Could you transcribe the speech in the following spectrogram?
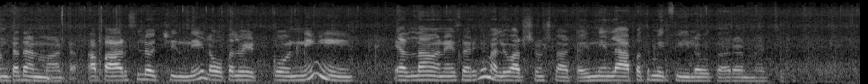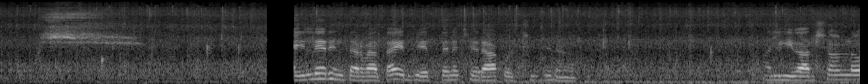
ఉంటుంది అనమాట ఆ పార్సిల్ వచ్చింది లోపల పెట్టుకొని వెళ్దాం అనేసరికి మళ్ళీ వర్షం స్టార్ట్ అయింది. నేను లేకపోతే మీరు ఫీల్ అవుతారు అన్నట్టు. బయలుదేరిన తర్వాత ఇది చేస్తేనే చిరాకు వచ్చింది నాకు. మళ్ళీ ఈ వర్షంలో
